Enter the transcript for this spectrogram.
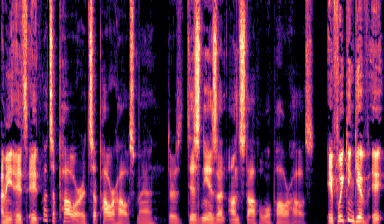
I mean, it's it. Well, it's a power. It's a powerhouse, man. There's Disney is an unstoppable powerhouse. If we can give it,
